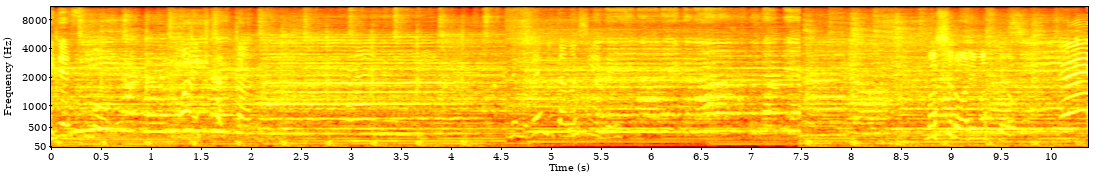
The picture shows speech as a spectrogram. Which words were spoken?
いですもうここまで来ちゃった。でも全部楽しいです。真っ白ありますけど。うわー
